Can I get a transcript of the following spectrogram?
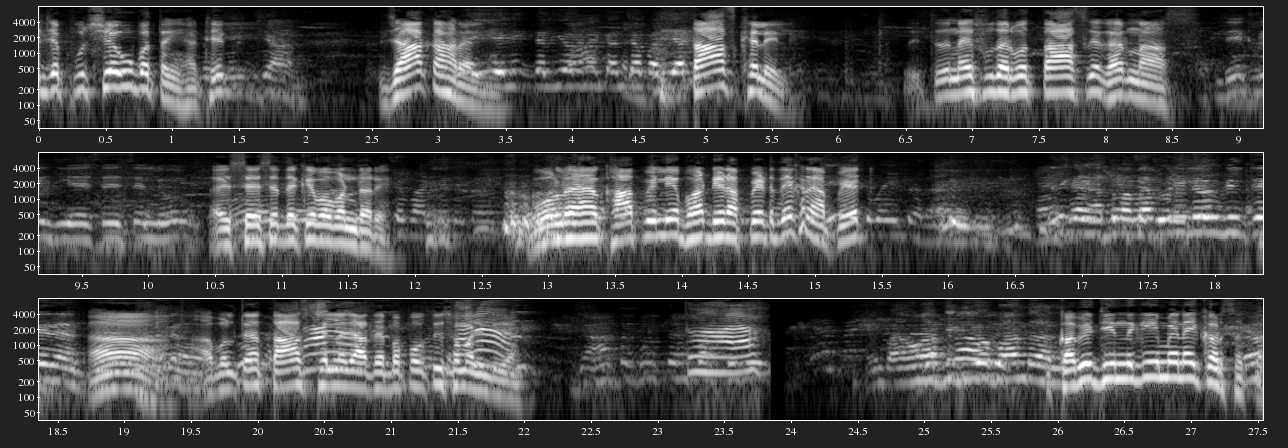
जब पूछिए वो बताई है ठीक? जा कहाँ रही ताश खेले तो नहीं सुधर वो ताश के घर नाश। देख लीजिए ऐसे ऐसे लोग ऐसे ऐसे देखे वो बंडर है। बोल रहे हैं खा पी लिए भर ढेरा पेट देख रहे हैं पेट? हाँ अब बोलते हैं ताश खेलने जाते हैं बपौती समझ लिया। कभी ज़िंदगी में नहीं कर सका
